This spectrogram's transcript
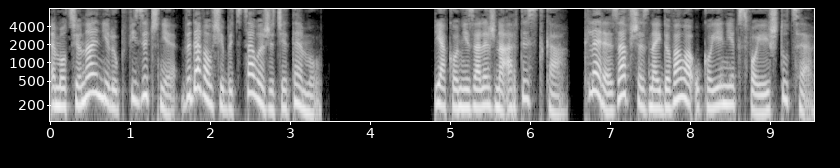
emocjonalnie lub fizycznie, wydawał się być całe życie temu. Jako niezależna artystka, Claire zawsze znajdowała ukojenie w swojej sztuce.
